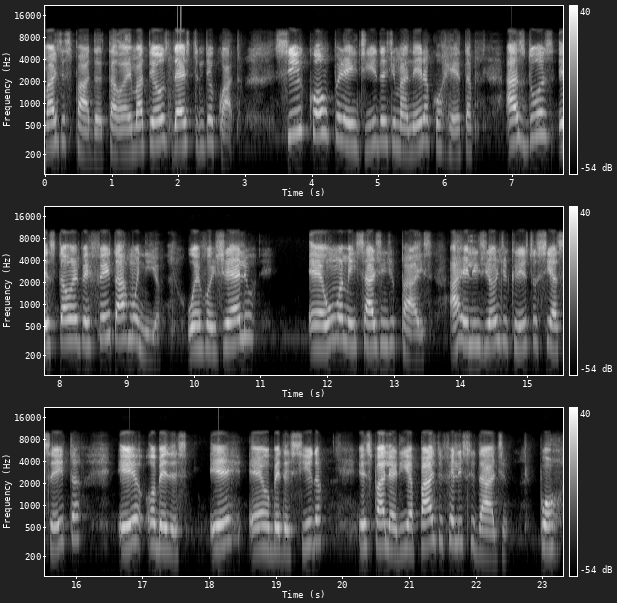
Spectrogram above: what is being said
mas espada. Está lá em Mateus 10, 34. Se compreendidas de maneira correta, as duas estão em perfeita harmonia. O Evangelho é uma mensagem de paz. A religião de Cristo se aceita e, obedece, e é obedecida, espalharia paz e felicidade por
